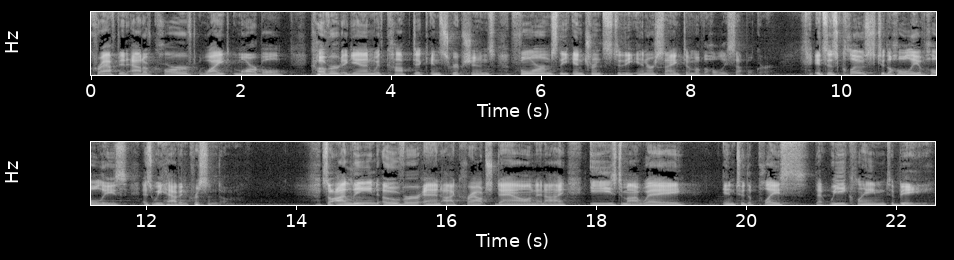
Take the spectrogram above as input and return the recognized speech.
crafted out of carved white marble, covered again with Coptic inscriptions, forms the entrance to the inner sanctum of the Holy Sepulchre. It's as close to the Holy of Holies as we have in Christendom. So I leaned over and I crouched down and I eased my way into the place that we claim to be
